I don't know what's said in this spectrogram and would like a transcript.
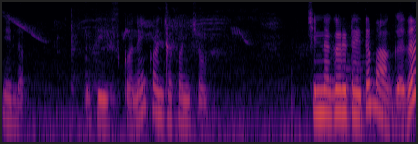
ఇలా తీసుకొని కొంచెం కొంచెం చిన్న గరిట అయితే బాగా కదా?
